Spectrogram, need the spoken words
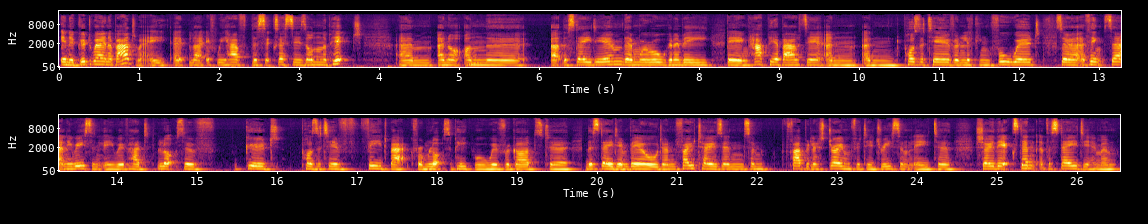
in a good way and a bad way. Uh, Like if we have the successes on the pitch um, and not on the at the stadium, then we're all going to be being happy about it and and positive and looking forward. So I think certainly recently we've had lots of good positive feedback from lots of people with regards to the stadium build and photos and some fabulous drone footage recently to show the extent of the stadium and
